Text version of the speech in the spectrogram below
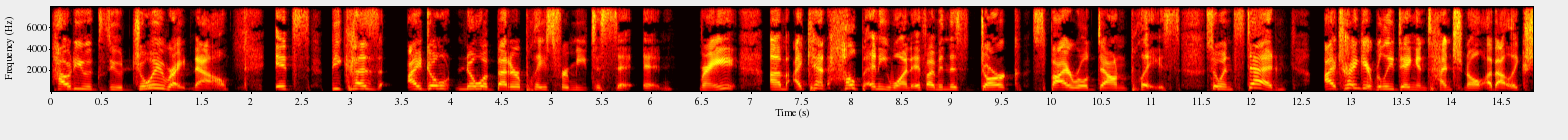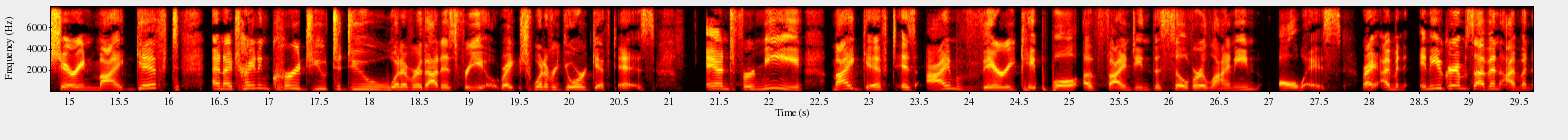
how do you exude joy right now? It's because I don't know a better place for me to sit in right? Um, I can't help anyone if I'm in this dark spiraled down place. So instead, I try and get really dang intentional about like sharing my gift and I try and encourage you to do whatever that is for you, right? Whatever your gift is. And for me, my gift is I'm very capable of finding the silver lining always, right? I'm an Enneagram seven. I'm an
